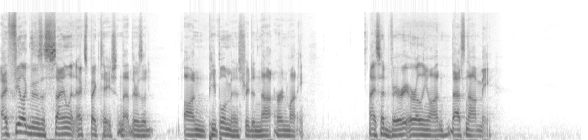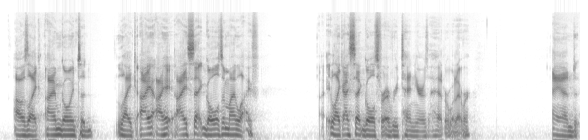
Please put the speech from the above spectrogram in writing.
I feel like there's a silent expectation that there's a on people in ministry to not earn money. I said very early on, that's not me. I was like, I'm going to like I I, I set goals in my life. Like I set goals for every 10 years ahead or whatever. And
